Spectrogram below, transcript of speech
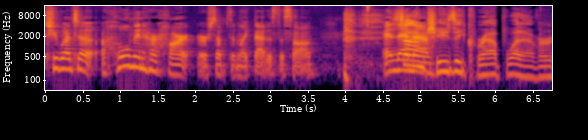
she wants a, a home in her heart or something like that is the song. And then Some um, cheesy crap, whatever.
